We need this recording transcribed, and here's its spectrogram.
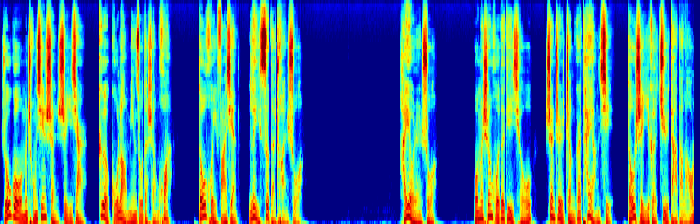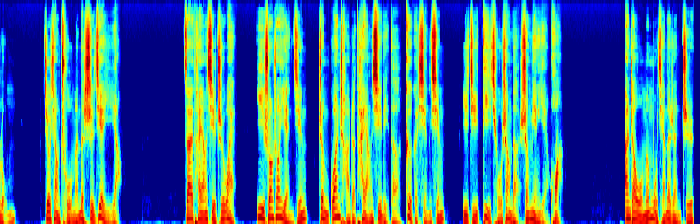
如果我们重新审视一下各古老民族的神话，都会发现类似的传说。还有人说，我们生活的地球，甚至整个太阳系，都是一个巨大的牢笼，就像楚门的世界一样。在太阳系之外，一双双眼睛正观察着太阳系里的各个行星以及地球上的生命演化。按照我们目前的认知，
